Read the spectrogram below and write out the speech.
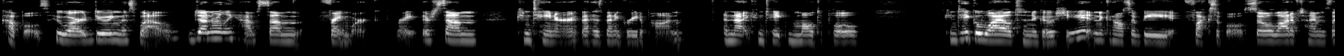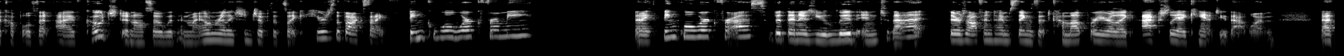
couples who are doing this well generally have some framework, right? There's some container that has been agreed upon, and that can take multiple can take a while to negotiate and it can also be flexible. So a lot of times the couples that I've coached and also within my own relationships it's like here's the box that I think will work for me that I think will work for us, but then as you live into that, there's oftentimes things that come up where you're like actually I can't do that one that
